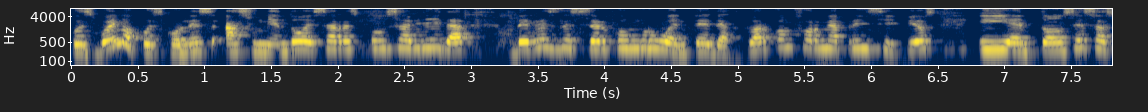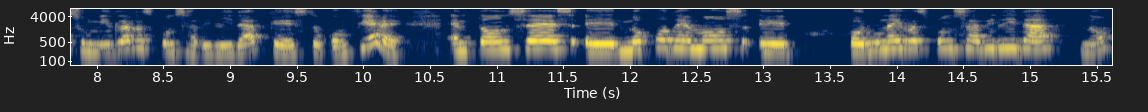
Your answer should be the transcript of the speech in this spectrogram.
Pues bueno, pues con es, asumiendo esa responsabilidad, debes de ser congruente, de actuar conforme a principios y entonces asumir la responsabilidad que esto confiere. Entonces, eh, no podemos, por una irresponsabilidad, ¿no?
